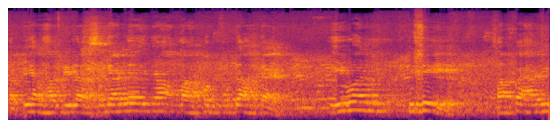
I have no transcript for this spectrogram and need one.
Tapi Alhamdulillah segalanya Allah permudahkan. Even today, sampai hari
